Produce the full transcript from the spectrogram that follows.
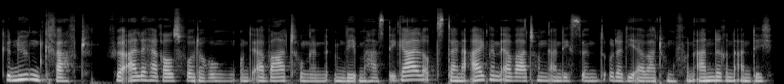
genügend Kraft für alle Herausforderungen und Erwartungen im Leben hast, egal ob es deine eigenen Erwartungen an dich sind oder die Erwartungen von anderen an dich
